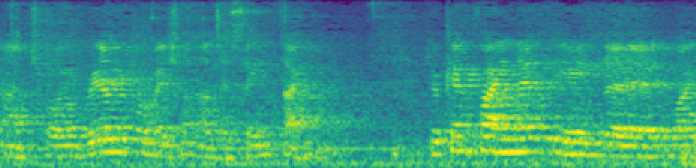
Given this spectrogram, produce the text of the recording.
and showing real information at the same time. You can find it in the, my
